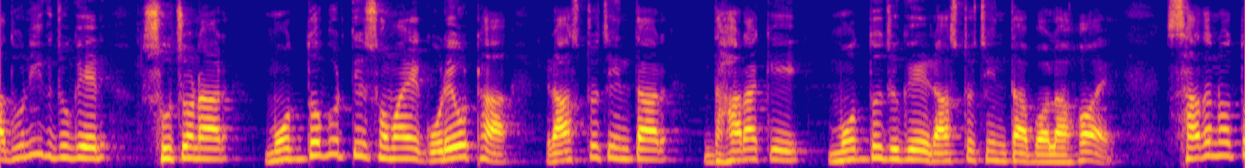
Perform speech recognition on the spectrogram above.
আধুনিক যুগের সূচনার মধ্যবর্তী সময়ে গড়ে ওঠা রাষ্ট্রচিন্তার ধারাকে মধ্যযুগের রাষ্ট্রচিন্তা বলা হয়। সাধারণত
